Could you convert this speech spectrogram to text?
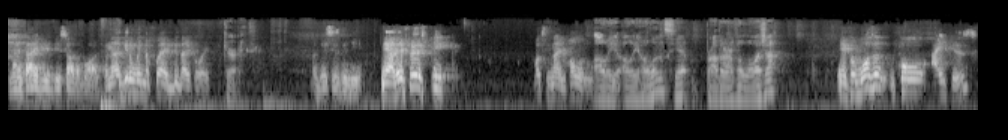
And they debuted this other bloke. And they didn't win the flag, did they, Corey? Correct. But this is the year. Now, their first pick, what's his name? Holland. Ollie, Ollie Hollands, yep, brother of Elijah. If it wasn't for Acres,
